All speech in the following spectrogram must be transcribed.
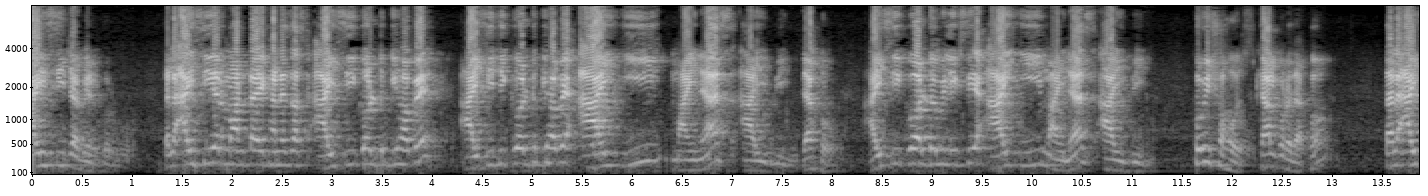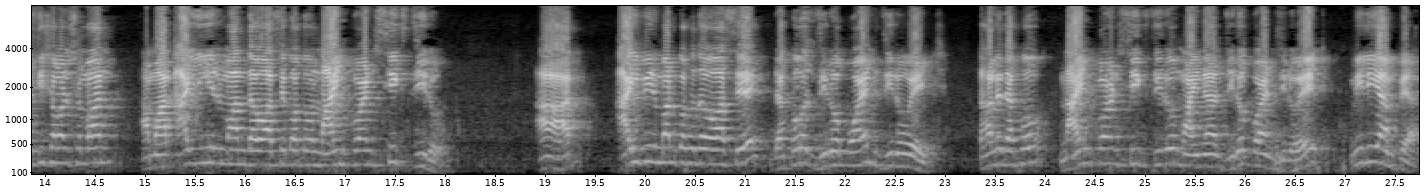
আইসিটা বের করব। তাহলে আইসি এর মানটা এখানে জাস্ট আইসি ইকুয়াল টু কি হবে? আইসি ইকুয়াল টু কি হবে? আইই মাইনাস আইবি দেখো আইসি ইকুয়াল টু আমি লিখছি আইই মাইনাস আইবি খুবই সহজ, খেয়াল করে দেখো। তাহলে আইসি সমান সমান আমার আই এর মান দেওয়া আছে কত? নাইন পয়েন্ট সিক্স জিরো আর আইবির মান কত দেওয়া আছে? দেখো জিরো পয়েন্ট জিরো এইট তাহলে দেখো nine point six zero minus zero point zero eight milli ampere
